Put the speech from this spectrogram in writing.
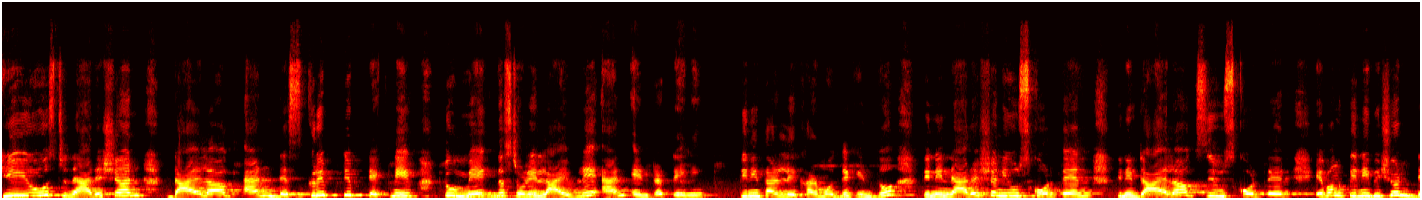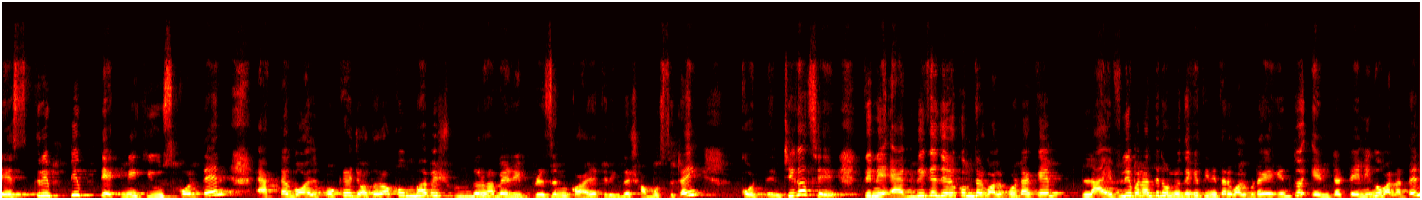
He used narration dialogue and descriptive technique to make the story lively and entertaining তিনি তার লেখার মধ্যে কিন্তু তিনি ন্যারেশন ইউজ করতেন, তিনি ডায়ালগস ইউজ করতেন এবং তিনি ভীষণ ডেসক্রিপটিভ টেকনিক ইউজ করতেন। একটা গল্পকে যত রকমভাবে সুন্দরভাবে রিপ্রেজেন্ট করে, তিনি কিন্তু সমস্তটাই করতেন, ঠিক আছে? তিনি একদিকে যেরকম তার গল্পটাকে লাইভলি বানাতেন, অন্যদিকে তিনি তার গল্পটাকে কিন্তু এন্টারটেনিংও বানাতেন,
